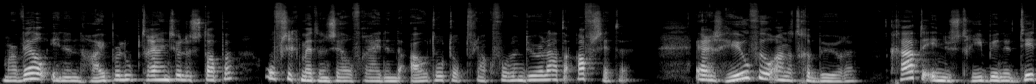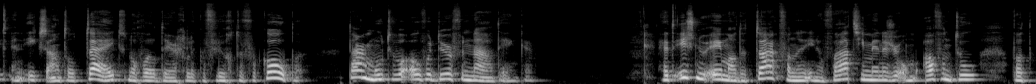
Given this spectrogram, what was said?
maar wel in een hyperlooptrein zullen stappen of zich met een zelfrijdende auto tot vlak voor hun deur laten afzetten. Er is heel veel aan het gebeuren. Gaat de industrie binnen dit en x aantal tijd nog wel dergelijke vluchten verkopen? Daar moeten we over durven nadenken. Het is nu eenmaal de taak van een innovatiemanager om af en toe wat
